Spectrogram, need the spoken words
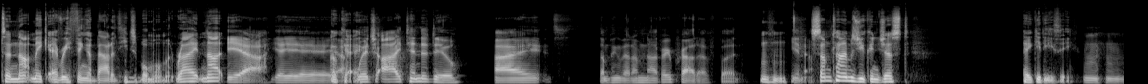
to not make everything about a teachable moment, right? Not Yeah, yeah, yeah, yeah, yeah. yeah. Okay. Which I tend to do. I it's something that I'm not very proud of, but Mhm. you know. sometimes you can just take it easy. Mm-hmm.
